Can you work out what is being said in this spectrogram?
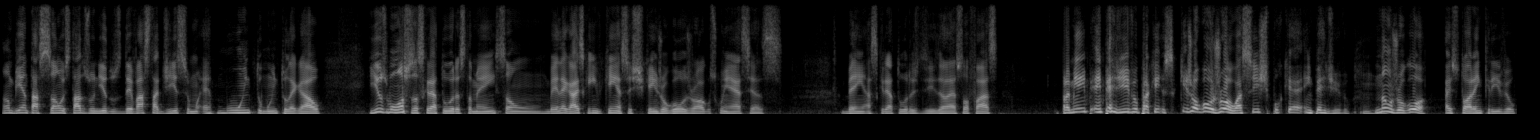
Ambientação, Estados Unidos devastadíssimo, é muito, muito legal. E os monstros das criaturas também são bem legais. Quem, quem assiste, quem jogou os jogos conhece as bem as criaturas de The Last of Us. Pra mim é é imperdível para quem, quem jogou o jogo, assiste porque é imperdível. Não jogou, a história é incrível.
